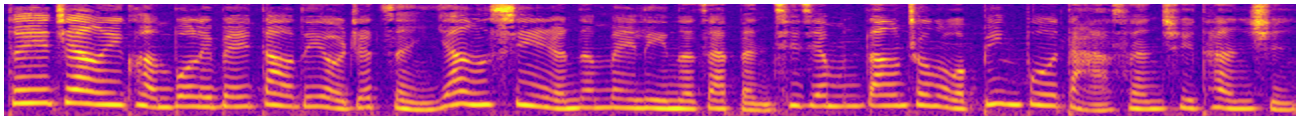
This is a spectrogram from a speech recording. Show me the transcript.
对于这样一款玻璃杯，到底有着怎样吸引人的魅力呢？在本期节目当中呢，我并不打算去探寻，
